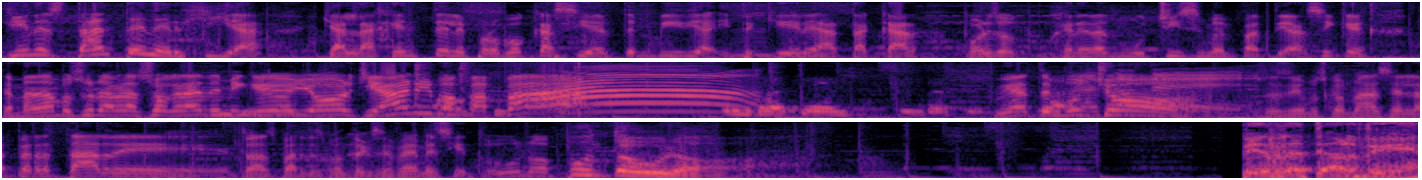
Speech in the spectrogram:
tienes tanta energía que a la gente le provoca cierta envidia y te quiere atacar. Por eso generas muchísima empatía. Así que te mandamos un abrazo grande, mi querido George. ¡Y ánimo, papá! Cuídate mucho. Nosotros seguimos con más en la perra tarde. En todas partes, Pontex FM 101. Perra tarde.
